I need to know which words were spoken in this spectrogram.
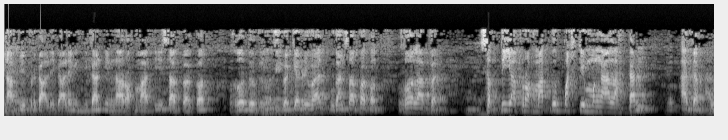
Nabi berkali-kali ngendikan inna rahmati sabakot ghadabi. Sebagian riwayat bukan sabakot, ghalabat. Setiap rahmatku pasti mengalahkan adabku.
